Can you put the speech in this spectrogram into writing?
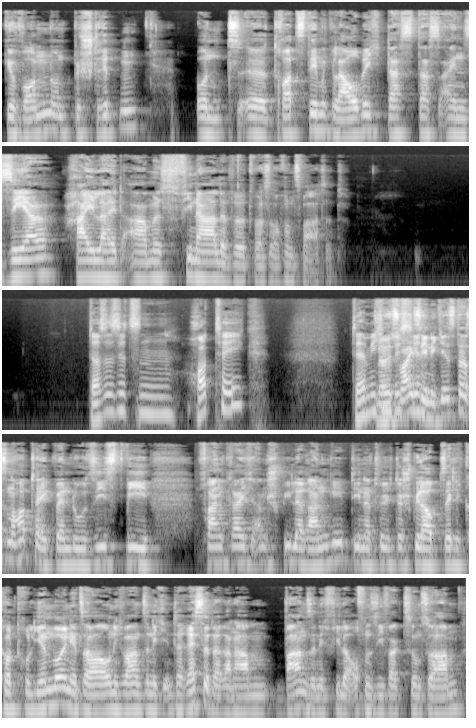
gewonnen und bestritten. Und äh, trotzdem glaube ich, dass das ein sehr highlightarmes Finale wird, was auf uns wartet. Das ist jetzt ein Hot Take, Der mich Na, das weiß ich nicht. Ist das ein Hot Take, wenn du siehst, wie Frankreich an Spiele rangeht, die natürlich das Spiel hauptsächlich kontrollieren wollen, jetzt aber auch nicht wahnsinnig Interesse daran haben, wahnsinnig viele Offensivaktionen zu haben.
